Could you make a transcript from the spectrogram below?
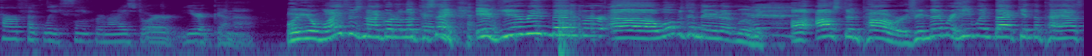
perfectly synchronized, or you're gonna. Or your wife is not going to look the same. If you remember, uh, what was the name of that movie? Uh, Austin Powers. Remember, he went back in the past.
